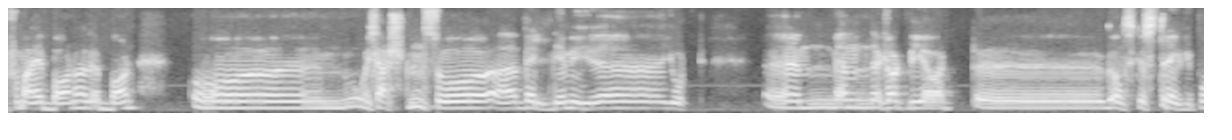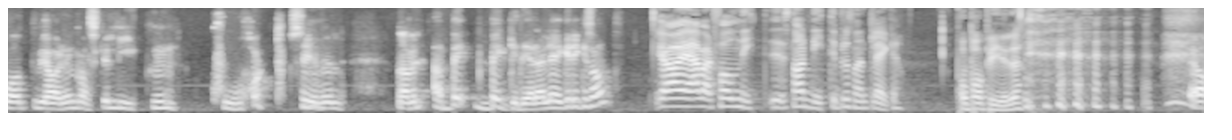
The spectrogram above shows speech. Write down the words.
for meg barna eller barn, og, og kjæresten, så er veldig mye gjort. Eh, Men det er klart vi har vært eh, ganske strenge på at vi har en ganske liten kohort, sier vel det er vel, er Begge dere er leger, ikke sant? Ja, jeg er i hvert fall 90, snart 90% lege. På papiret. Ja.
